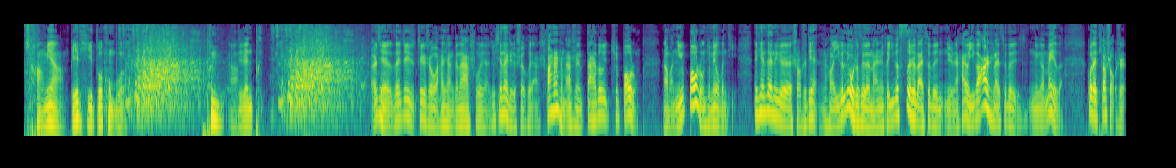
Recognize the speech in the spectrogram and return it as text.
场面啊，别提多恐怖了！砰啊，人砰！而且在这这个时候，我还想跟大家说一下，就现在这个社会啊，发生什么样的事情，大家都去包容，知道吧？你包容就没有问题。那天在那个首饰店，然后一个六十岁的男人和一个四十来岁的女人，还有一个二十来岁的那个妹子。过来挑首饰，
